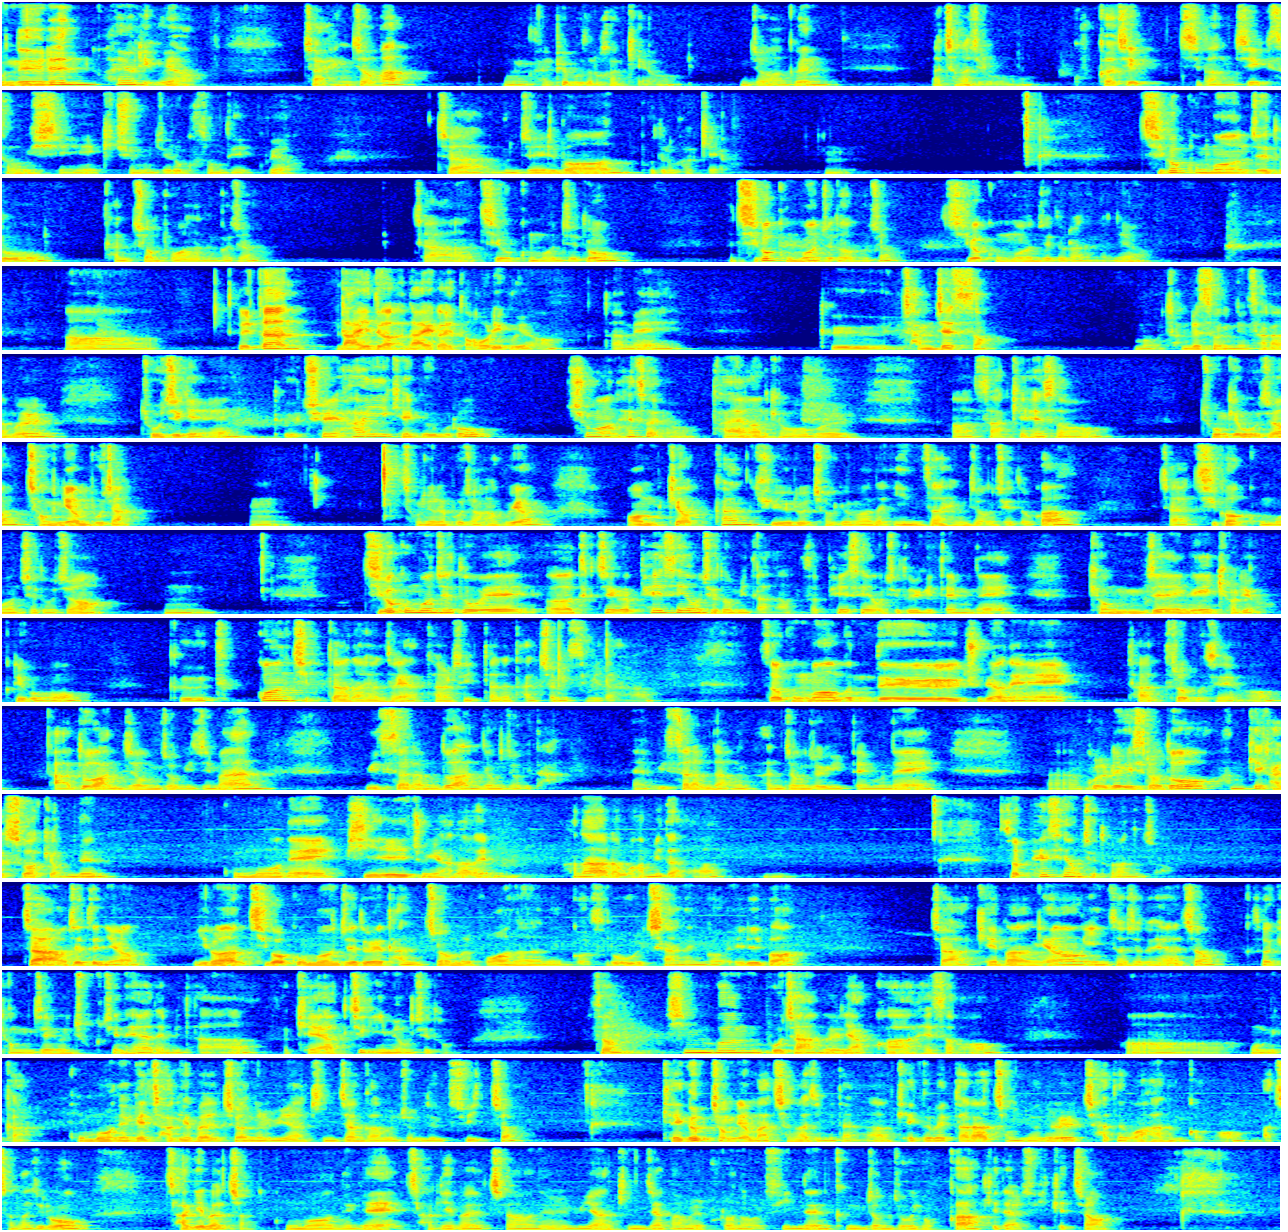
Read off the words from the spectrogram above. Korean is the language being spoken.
오늘은 화요일이고요. 자, 행정학 음, 살펴보도록 할게요. 행정학은 마찬가지로 국가직, 지방직, 서울시 기출문제로 구성되어 있고요. 자, 문제 1번 보도록 할게요. 음. 직업공무원제도 단점 보완하는 거죠. 자, 직업공무원제도 직업공무원제도가 뭐죠? 직업공무원제도라는 건요. 어, 일단 나이가 나이가 일단 어리고요. 그다음에 그 잠재성, 뭐 잠재성 있는 사람을 조직의 그 최하위 계급으로 충원해서요. 다양한 경험을 어, 쌓게 해서 좋은 게 뭐죠? 정년 보장. 음, 정년을 보장하고요. 엄격한 규율을 적용하는 인사행정 제도가 자 직업 공무원 제도죠. 음, 직업 공무원 제도의 어, 특징은 폐쇄형 제도입니다. 그래서 폐쇄형 제도이기 때문에 경쟁의 결여 그리고 그 특권 집단화 현상이 나타날 수 있다는 단점이 있습니다. 그래서 공무원분들 주변에 다 들어보세요. 나도 안정적이지만 윗사람도 안정적이다. 네, 윗사람도 안- 안정적이기 때문에 아, 꼴보기 싫어도 함께 갈 수밖에 없는 공무원의 비애 중에 하나, 하나라고 합니다. 음. 그래서 폐쇄형 제도라는 점. 자, 어쨌든요. 이러한 직업 공무원 제도의 단점을 보완하는 것으로 옳지 않은 거 1번. 자, 개방형 인사제도 해야죠. 그래서 경쟁을 촉진해야 됩니다. 계약직 임용제도. 그래서 신분 보장을 약화해서 어, 뭡니까? 공무원에게 자기 발전을 위한 긴장감을 좀 늘 수 있죠. 계급 정년 마찬가지입니다. 계급에 따라 정년을 차등화하는 거 마찬가지로 자기 발전, 공무원에게 자기 발전을 위한 긴장감을 불어넣을 수 있는 긍정적인 효과 기대할 수 있겠죠.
